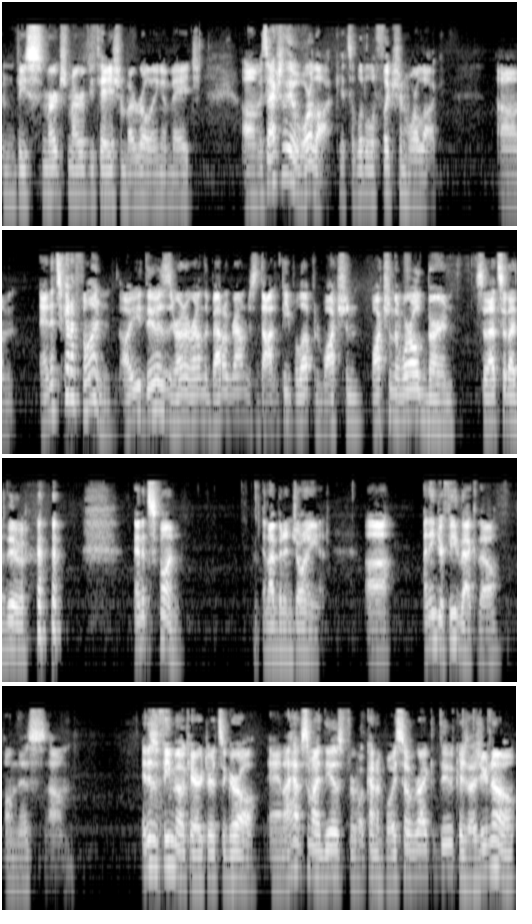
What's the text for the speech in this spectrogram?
and besmirch my reputation by rolling a mage. Um, it's actually a warlock. It's a little affliction warlock, um, and it's kind of fun. All you do is run around the battleground, just dotting people up and watching watching the world burn. So that's what I do, and it's fun, and I've been enjoying it. Uh, I need your feedback though on this. Um, it is a female character; it's a girl, and I have some ideas for what kind of voiceover I could do. Because as you know,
